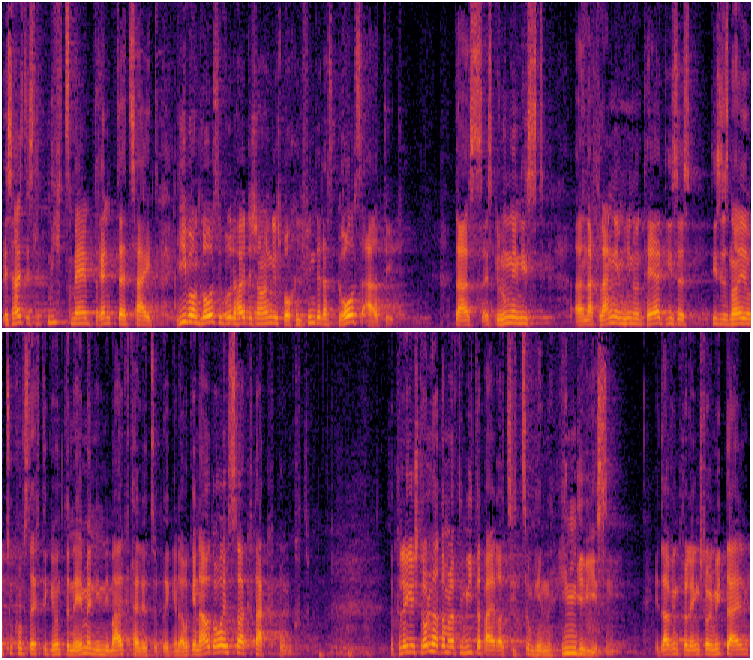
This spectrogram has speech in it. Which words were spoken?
das heißt, es liegt nichts mehr im Trend der Zeit. Liebe und Lose wurde heute schon angesprochen. Ich finde das großartig. dass es gelungen ist, äh, nach langem Hin und Her dieses, dieses neue und zukunftsträchtige Unternehmen in die Markthalle zu bringen. Aber genau da ist so ein Knackpunkt. Der Kollege Stoll hat einmal auf die Mieterbeiratssitzung hin, hingewiesen. Ich darf dem Kollegen Stoll mitteilen,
